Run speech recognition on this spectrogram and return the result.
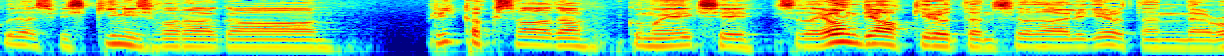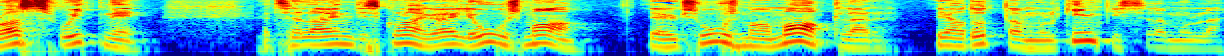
kuidas vist kinnisvaraga rikkaks saada, kui ma ei eksi, seda ei olnud Jaak kirjutanud, seda oli kirjutanud Russ Whitney. et selle andis kunagi välja Uusmaa ja üks Uusmaa maakler, hea tuttav mul kinkis selle mulle.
